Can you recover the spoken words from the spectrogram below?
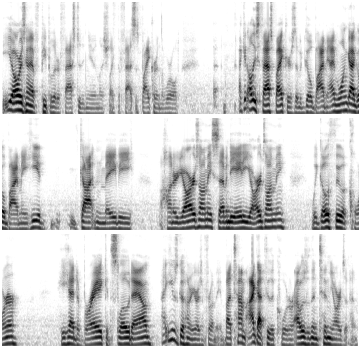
you're always gonna have people that are faster than you, unless you're like the fastest biker in the world. I get all these fast bikers that would go by me. I had one guy go by me. He had gotten maybe 100 yards on me, 70, 80 yards on me. We go through a corner. He had to brake and slow down. He was good 100 yards in front of me. By the time I got through the corner, I was within 10 yards of him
